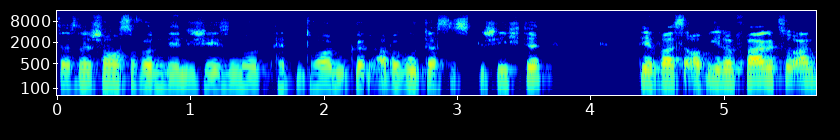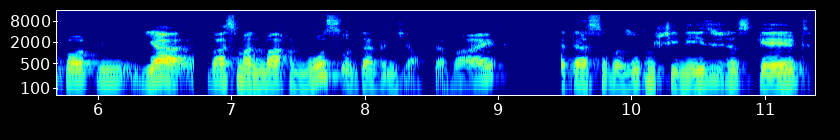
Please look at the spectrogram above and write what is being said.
das ist eine Chance, von der die Chinesen nur hätten träumen können. Aber gut, das ist Geschichte. Der, was auf Ihre Frage zu antworten, ja, was man machen muss, und da bin ich auch dabei, dass zu versuchen, chinesisches Geld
